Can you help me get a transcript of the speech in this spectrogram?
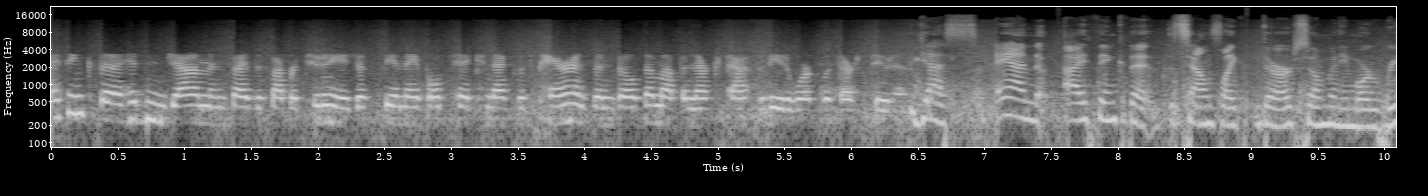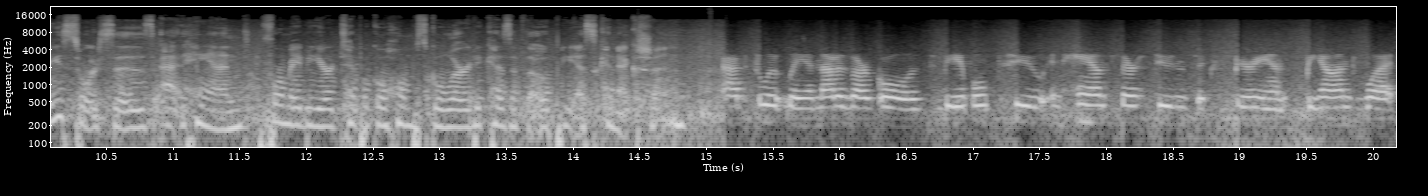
I think the hidden gem inside this opportunity is just being able to connect with parents and build them up in their capacity to work with their students. Yes, and I think that sounds like there are so many more resources at hand for maybe your typical homeschooler because of the OPS connection. Absolutely, and that is our goal is to be able to enhance their students' experience beyond what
